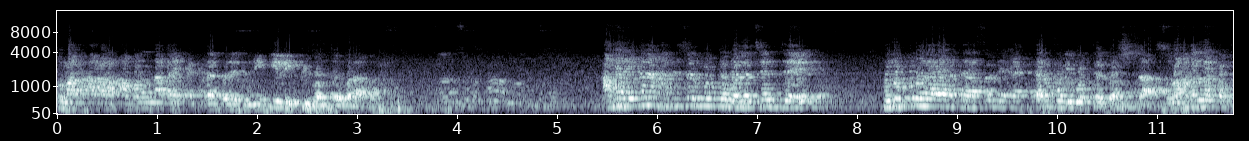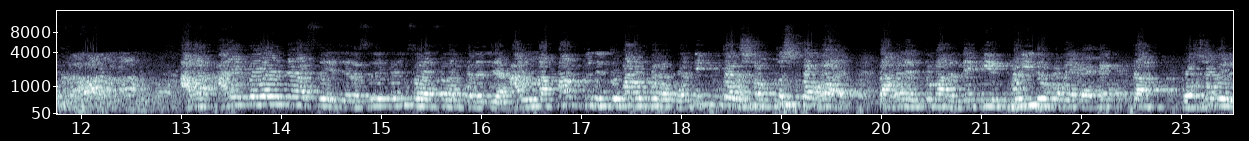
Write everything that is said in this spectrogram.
তোমার আমার আমল নামায় একটা করে লিপিবদ্ধ করা হবে। এখানে হাদিসের মধ্যে বলেছেন যে, কোন কোন আছে যে একটার পরিবর্তে দশটা। আছে যে রাসূল করিম সাল্লাল্লাহু আলাইহি যে আল্লাহ পাক যদি তোমার উপর অধিকতর সন্তুষ্ট হয়, তাহলে তোমার নেকির পরিধি হবে এক একটা পশমের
